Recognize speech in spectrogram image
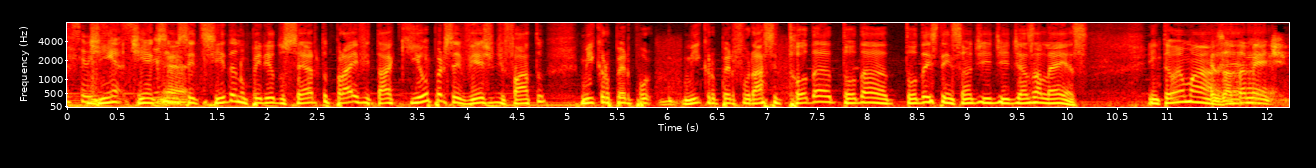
Tinha que ser um tinha, inseticida. tinha que ser um É. inseticida no período certo para evitar que o percevejo de fato microperpu- microperfurasse toda toda toda a extensão de, de, de azaleias. Então é uma Exatamente.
